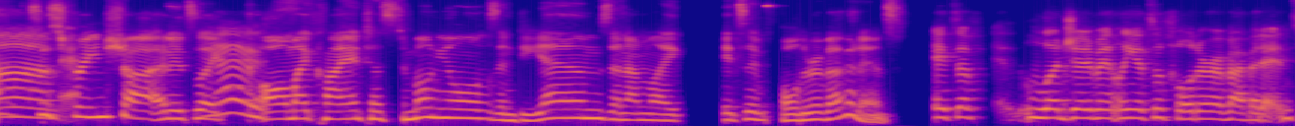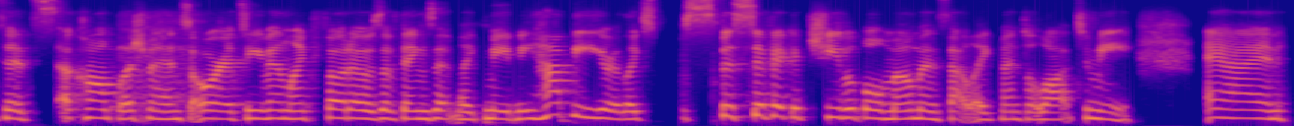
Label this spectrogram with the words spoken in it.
Um, it's a screenshot and it's like yes. all my client testimonials and DMs. And I'm like, it's a folder of evidence it's a legitimately it's a folder of evidence it's accomplishments or it's even like photos of things that like made me happy or like specific achievable moments that like meant a lot to me and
